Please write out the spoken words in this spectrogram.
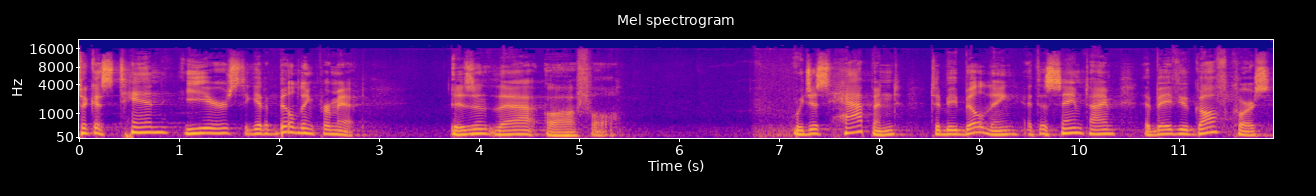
Took us 10 years to get a building permit. Isn't that awful? We just happened to be building at the same time the Bayview Golf Course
